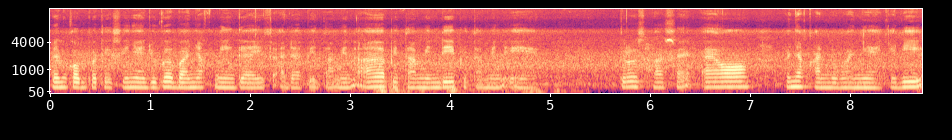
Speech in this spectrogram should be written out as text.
Dan kompetisinya juga banyak nih guys. Ada vitamin A vitamin D vitamin E. Terus HCl banyak kandungannya. Jadi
